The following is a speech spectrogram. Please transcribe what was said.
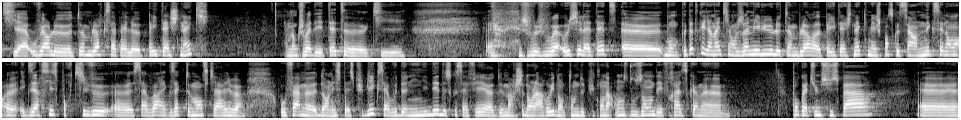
qui a ouvert le Tumblr qui s'appelle Paytashnek, donc je vois des têtes euh, qui... Euh, je, vois hocher la tête. Euh, bon, peut-être qu'il y en a qui n'ont jamais lu le Tumblr Paytashnek, mais je pense que c'est un excellent exercice pour qui veut savoir exactement ce qui arrive aux femmes dans l'espace public. Ça vous donne une idée de ce que ça fait de marcher dans la rue, d'entendre depuis qu'on a 11-12 ans des phrases comme Pourquoi tu me suces pas? Euh,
